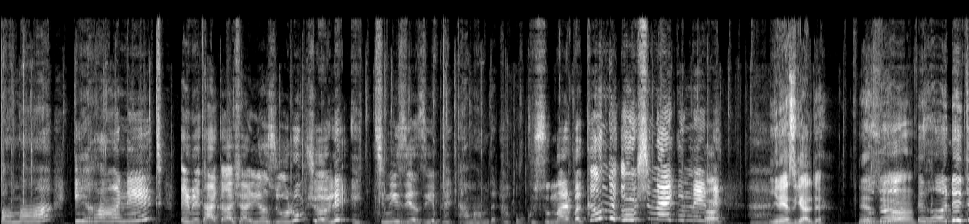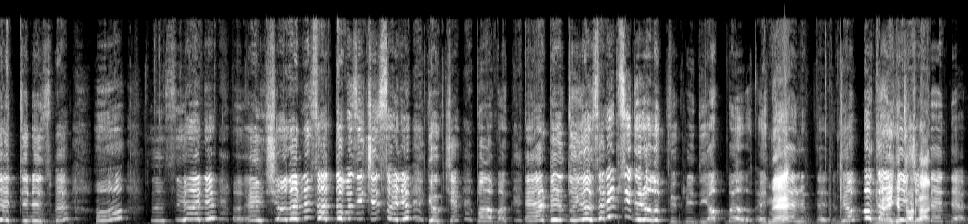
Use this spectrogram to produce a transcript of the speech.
Bana ihanet. Evet arkadaşlar yazıyorum. Şöyle ettiniz yazayım. Tamamdır. Okusunlar bakalım da görsünler günlerini. Yine yazı geldi. Ne yazıyor? İhanet ettiniz mi? Ha? Nasıl yani? Eşyalarını sattığımız için söylüyor. Gökçe bana bak. Eğer beni duyuyorsan hepsi Gürol'un fikriydi. Yapmayalım. Etmeyelim dedim. Yapma Yürü kardeşim git oradan. dedim.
